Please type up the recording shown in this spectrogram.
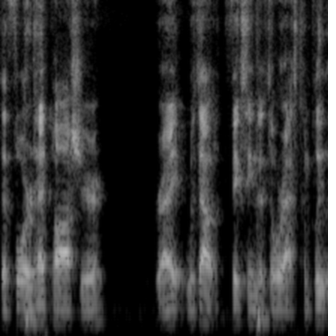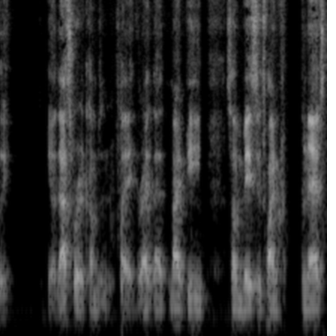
the forward head posture, right, without fixing the thorax completely? you know that's where it comes into play, right? That might be some basic fine connects,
